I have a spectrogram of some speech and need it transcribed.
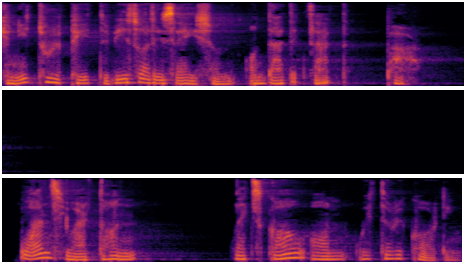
you need to repeat the visualization on that exact part. Once you are done, let's go on with the recording.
